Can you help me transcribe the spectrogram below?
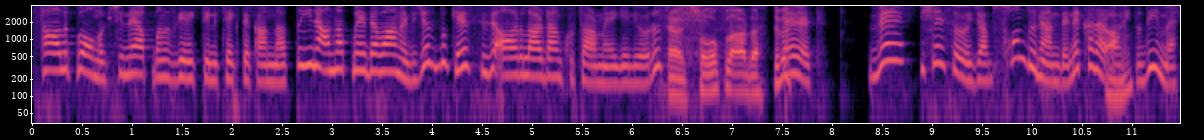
sağlıklı olmak için ne yapmanız gerektiğini tek tek anlattı. Yine anlatmaya devam edeceğiz. Bu kez sizi ağrılardan kurtarmaya geliyoruz. Evet soğuklarda değil mi? Evet. Ve bir şey söyleyeceğim. Son dönemde ne kadar arttı değil mi?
